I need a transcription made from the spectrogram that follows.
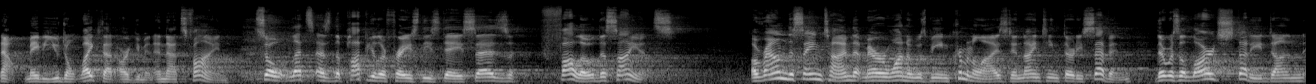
Now, maybe you don't like that argument, and that's fine. So let's, as the popular phrase these days says, follow the science. Around the same time that marijuana was being criminalized in 1937, there was a large study done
